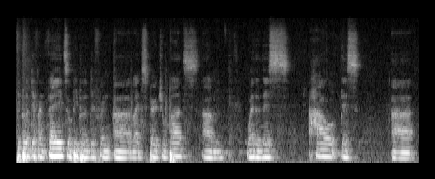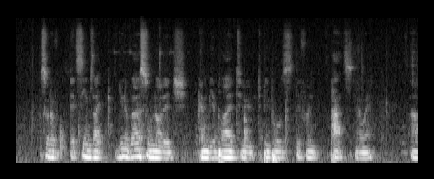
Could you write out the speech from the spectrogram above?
people of different faiths or people of different uh, like spiritual paths. Um, whether this, how this uh, sort of, it seems like universal knowledge can be applied to, to people's different paths in a way. Um.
